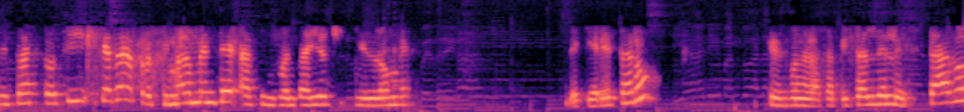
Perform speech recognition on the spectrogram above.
Exacto, sí, queda aproximadamente a 58 kilómetros de Querétaro, que es bueno la capital del estado,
